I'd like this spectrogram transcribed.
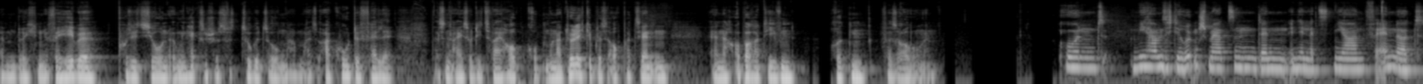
ähm, durch eine Verhebe Position irgendwie einen Hexenschuss zugezogen haben, also akute Fälle. Das sind eigentlich so die zwei Hauptgruppen. Und natürlich gibt es auch Patienten äh, nach operativen Rückenversorgungen. Und wie haben sich die Rückenschmerzen denn in den letzten Jahren verändert?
